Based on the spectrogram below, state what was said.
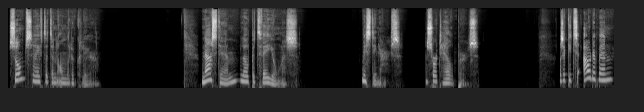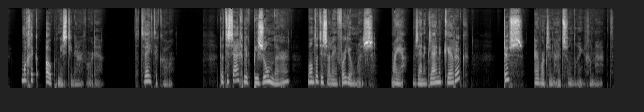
Soms heeft het een andere kleur. Naast hem lopen twee jongens misdienaars, een soort helpers. Als ik iets ouder ben, mag ik ook misdienaar worden. Dat weet ik al. Dat is eigenlijk bijzonder, want het is alleen voor jongens. Maar ja, we zijn een kleine kerk, dus er wordt een uitzondering gemaakt.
